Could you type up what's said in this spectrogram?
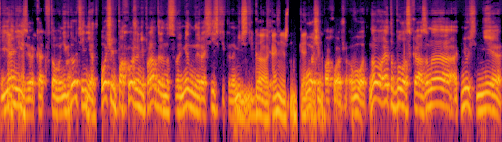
я не изверг, как в том анекдоте, нет. Очень похоже, не правда ли, на современный российский экономический Да, конечно, конечно. Очень похоже. Вот. Но это было сказано отнюдь не...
